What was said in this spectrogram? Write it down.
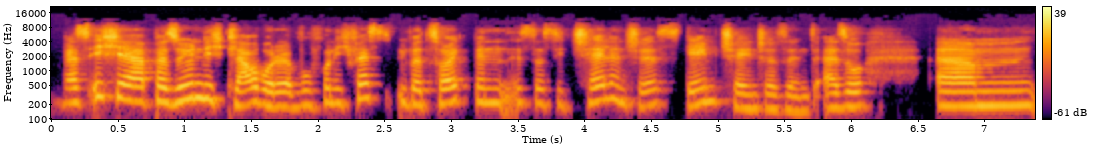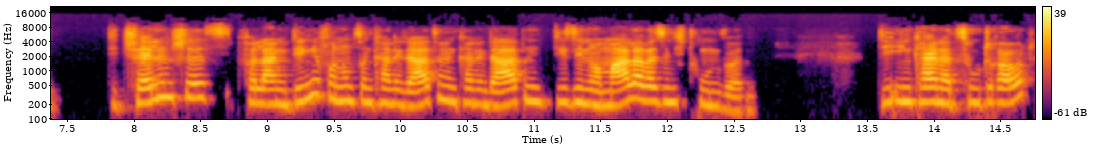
Was ich ja persönlich glaube oder wovon ich fest überzeugt bin, ist, dass die Challenges Game Changer sind. Also ähm, die Challenges verlangen Dinge von unseren Kandidatinnen und Kandidaten, die sie normalerweise nicht tun würden, die ihnen keiner zutraut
